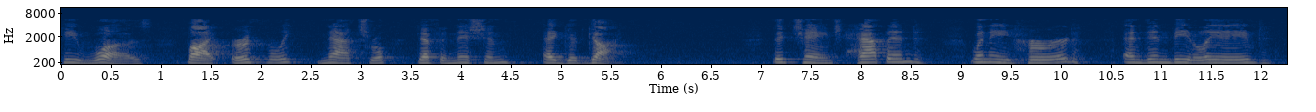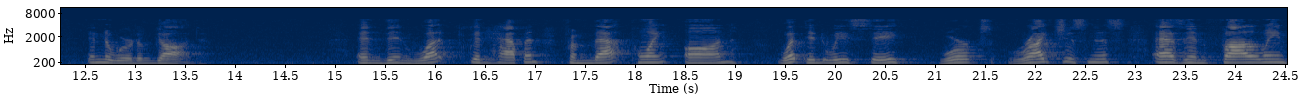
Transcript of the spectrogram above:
he was, by earthly, natural definition, a good guy. The change happened when he heard and then believed in the Word of God. And then what could happen from that point on? What did we see? Works righteousness, as in following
